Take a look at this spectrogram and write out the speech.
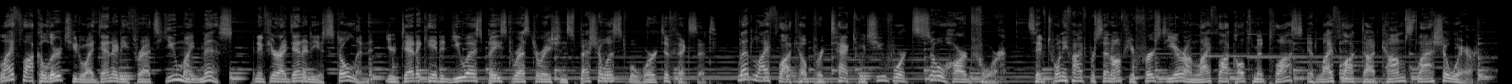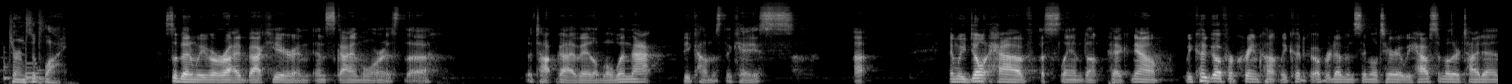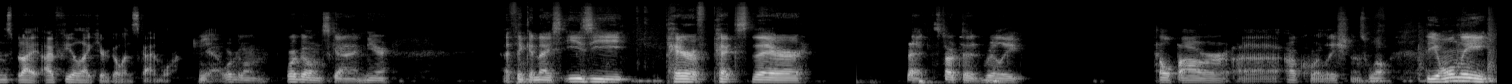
LifeLock alerts you to identity threats you might miss, and if your identity is stolen, your dedicated U.S.-based restoration specialist will work to fix it. Let LifeLock help protect what you've worked so hard for. Save 25% off your first year on LifeLock Ultimate Plus at lifeLock.com/slash-aware. Terms apply. So then we've arrived back here, and, and Skyy Moore is the the top guy available. When that becomes the case, uh, and we don't have a slam dunk pick now we could go for Kareem Hunt. We could go for Devin Singletary. We have some other tight ends, but I, I feel like you're going Skyy Moore. Yeah, we're going we're going Sky in here. I think a nice easy pair of picks there that start to really help our uh, our correlation as well. The only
